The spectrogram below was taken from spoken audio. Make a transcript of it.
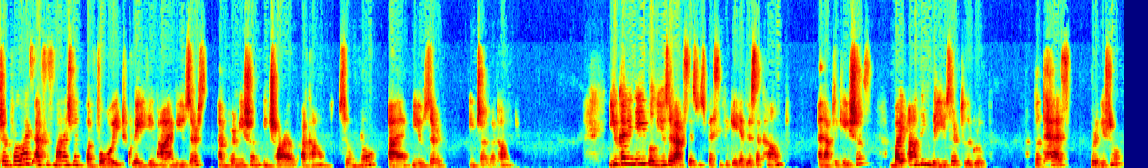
centralized access management, avoid creating IAM users, and permission in child account. So no add user in child account. You can enable user access to specific AWS account and applications by adding the user to the group that has provisional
